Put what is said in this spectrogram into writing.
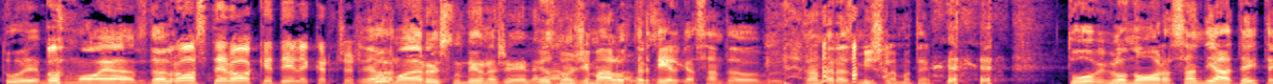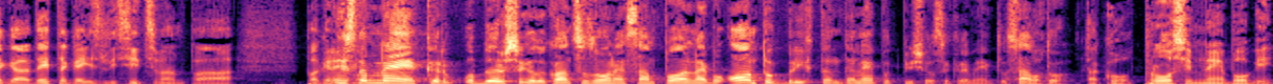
to je Oh, moja, Zdaj, Proste roke, dele kar češ. Ja. to je moja rojstnodnevna želja. jaz sem A, že malo trdelga, sam da, sam da razmišljam o tem. To bi bilo noro, sam ja, dejte ga, dejte ga iz lisic ven, pa, pa gremo. Mislim, ne, ker obdrži ga do konca sezone, sam pol naj bo on tako brihten, da ne podpiše v Sacramentu. Sam O, to. Tako, prosim, ne, bogi.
